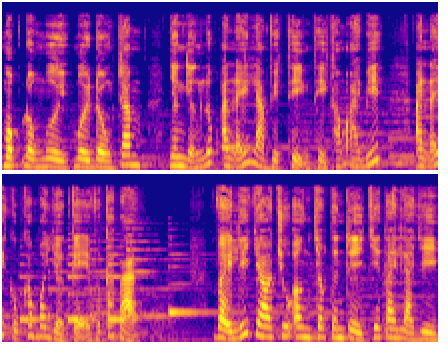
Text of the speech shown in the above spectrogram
một đồn 10, 10 đồn trăm, nhưng những lúc anh ấy làm việc thiện thì không ai biết, anh ấy cũng không bao giờ kể với các bạn. Vậy lý do Chu Ân Châu Tinh Trì chia tay là gì?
